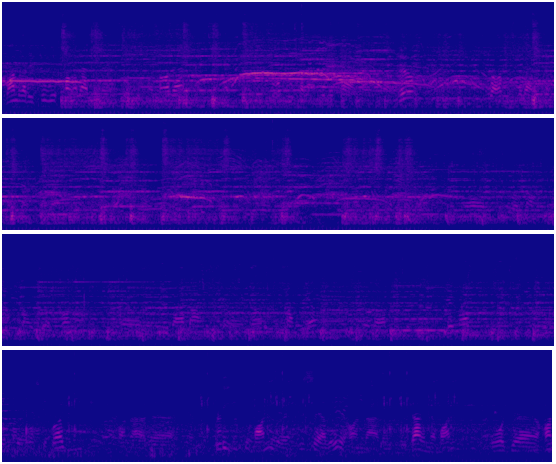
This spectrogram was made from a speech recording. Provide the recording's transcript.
vandrer de to parallelt med Stortingets ser vi. Han er en moderne mann. Og han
